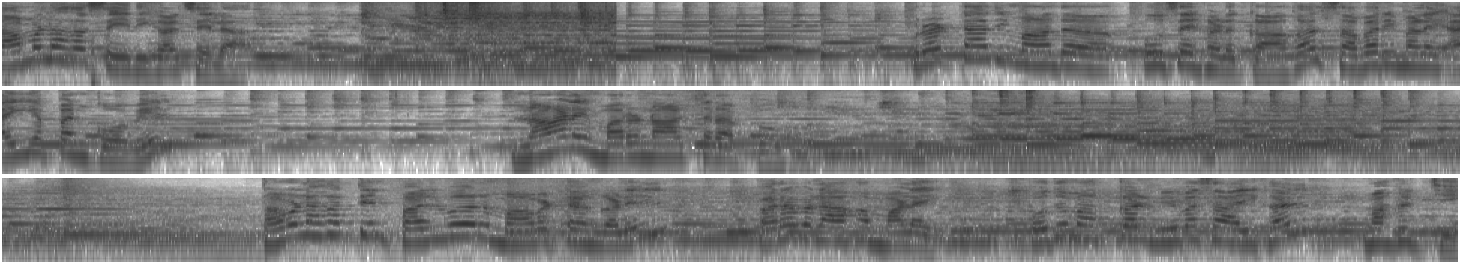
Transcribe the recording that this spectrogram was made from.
தமிழக செய்திகள் சில புரட்டாதி மாத பூசைகளுக்காக சபரிமலை ஐயப்பன் கோவில் நாளை மறுநாள் திறப்பு. தமிழகத்தின் பல்வேறு மாவட்டங்களில் பரவலாக மழை பொதுமக்கள் விவசாயிகள் மகிழ்ச்சி.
